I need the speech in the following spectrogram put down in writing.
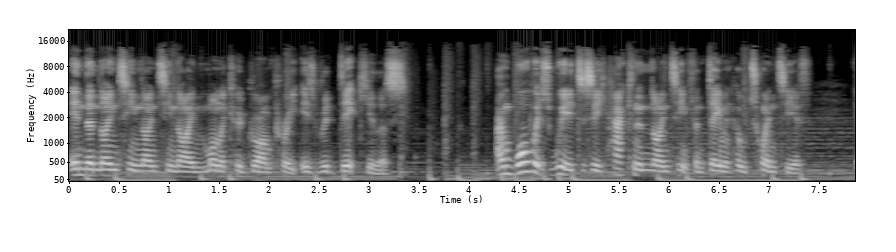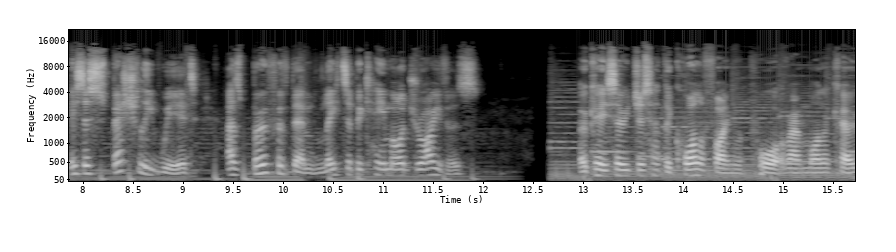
in the 1999 Monaco Grand Prix is ridiculous. And while it's weird to see Hakkinen 19th and Damon Hill 20th, it's especially weird as both of them later became our drivers. Okay, so we just had the qualifying report around Monaco,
